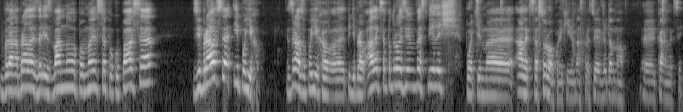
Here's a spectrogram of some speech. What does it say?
Вода набралась, заліз в ванну, помився, покупався, зібрався і поїхав. Зразу поїхав, е, підібрав Алекса по дорозі в Вествілич, потім е, Алекса Сороку, який в нас працює вже давно, е, Карлексий.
